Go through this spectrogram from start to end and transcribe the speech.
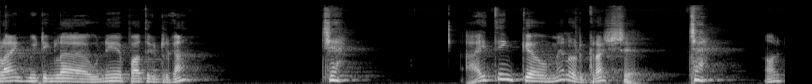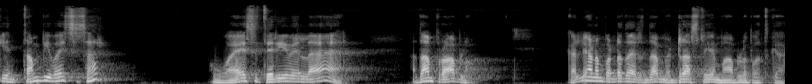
கிளைண்ட் மீட்டிங்கில் உன்னையே பார்த்துக்கிட்டு இருக்கான். சே ஐ திங்க் உன் மேலே ஒரு க்ரஷ்ஷு சே அவனுக்கு என் தம்பி வயசு சார் உன் வயசு தெரியவே இல்லை. அதான் ப்ராப்ளம் கல்யாணம் பண்ணுறதா இருந்தால் மெட்ராஸ்லேயே மாப்பிள்ளை பார்த்துக்க.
